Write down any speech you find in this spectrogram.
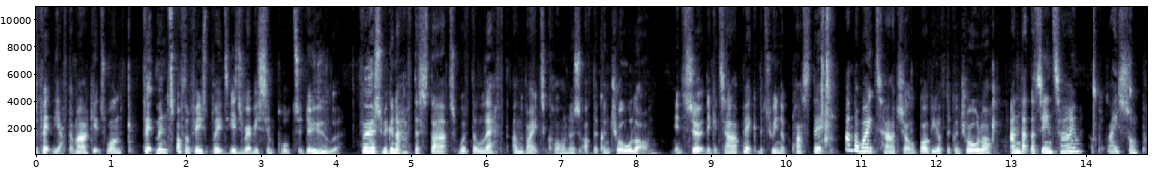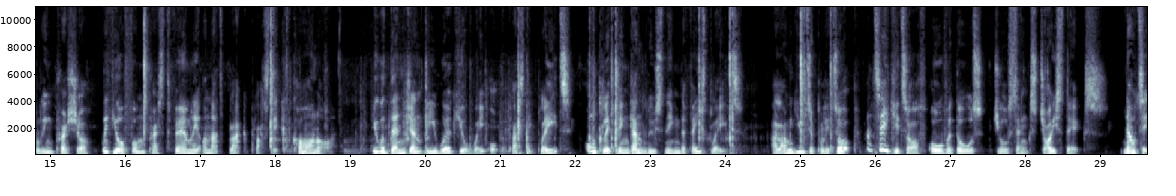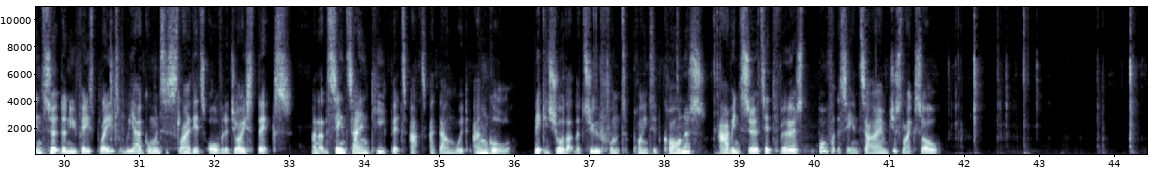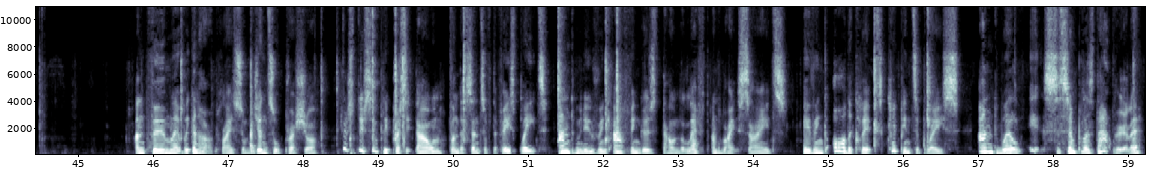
To fit the aftermarket one, fitment of the faceplate is very simple to do. First we're going to have to start with the left and right corners of the controller. Insert the guitar pick between the plastic and the white hardshell body of the controller and at the same time apply some pulling pressure with your thumb pressed firmly on that black plastic corner. You will then gently work your way up the plastic plate, unclipping and loosening the faceplate, allowing you to pull it up and take it off over those DualSense joysticks. Now to insert the new faceplate, we are going to slide it over the joysticks and at the same time keep it at a downward angle, making sure that the two front pointed corners are inserted first, both at the same time, just like so. And firmly, we're going to apply some gentle pressure just to simply press it down from the centre of the faceplate and manoeuvring our fingers down the left and right sides, having all the clips clip into place and well, it's as simple as that really.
